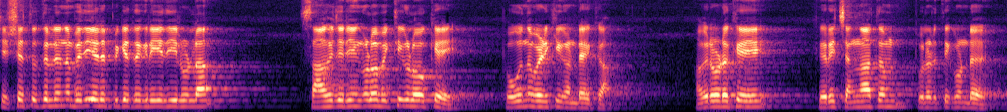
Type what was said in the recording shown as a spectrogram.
ശിഷ്യത്വത്തിൽ നിന്നും വ്യതിചലിപ്പിക്കത്തക്ക രീതിയിലുള്ള സാഹചര്യങ്ങളോ വ്യക്തികളോ ഒക്കെ പോകുന്ന വഴിക്ക് കണ്ടേക്കാം. അവരോടൊക്കെ കയറി ചങ്ങാത്തം പുലർത്തിക്കൊണ്ട്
